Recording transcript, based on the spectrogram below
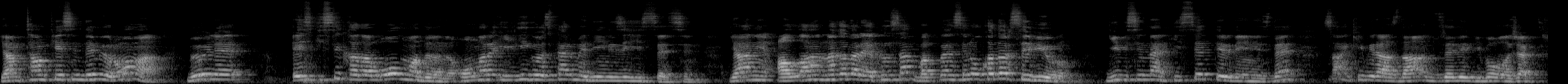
yani tam kesin demiyorum ama böyle eskisi kadar olmadığını, onlara ilgi göstermediğinizi hissetsin. Yani Allah'a ne kadar yakınsan bak ben seni o kadar seviyorum gibisinden hissettirdiğinizde sanki biraz daha düzelir gibi olacaktır.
